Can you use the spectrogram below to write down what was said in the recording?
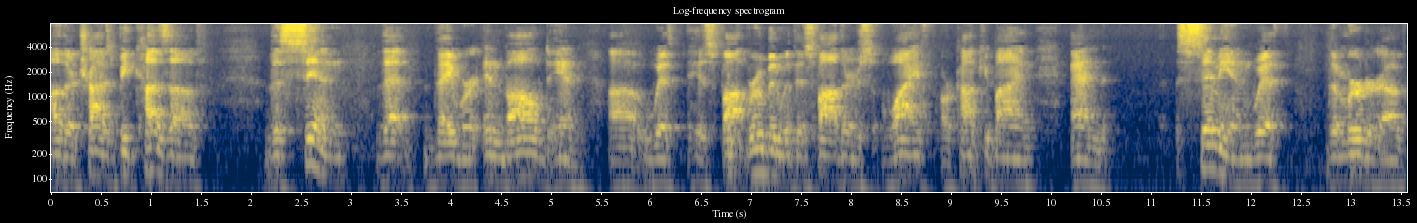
other tribes because of the sin that they were involved in uh, with his fa- Reuben with his father's wife or concubine, and Simeon with the murder of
